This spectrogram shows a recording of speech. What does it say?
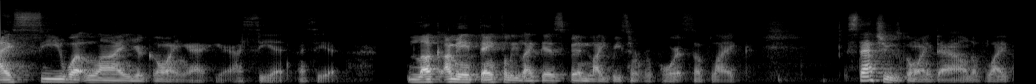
I see what line you're going at here. I see it. I see it. Luck. I mean, thankfully, like there's been like recent reports of like statues going down of like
